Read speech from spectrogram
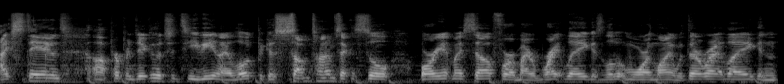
I stand uh, perpendicular to the TV and I look because sometimes I can still orient myself where my right leg is a little bit more in line with their right leg and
